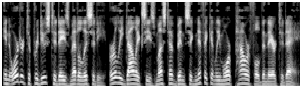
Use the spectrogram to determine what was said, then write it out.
In order to produce today's metallicity, early galaxies must have been significantly more powerful than they are today.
